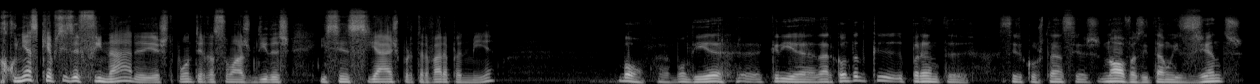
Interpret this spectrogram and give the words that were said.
Reconhece que é preciso afinar este ponto em relação às medidas essenciais para travar a pandemia? Bom, bom dia. Eh, queria dar conta de que, perante circunstâncias novas e tão exigentes,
